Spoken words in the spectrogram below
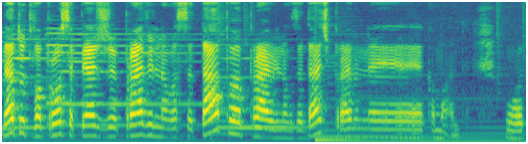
Да, тут вопрос, опять же, правильного сетапа, правильных задач, правильной команды. Вот.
